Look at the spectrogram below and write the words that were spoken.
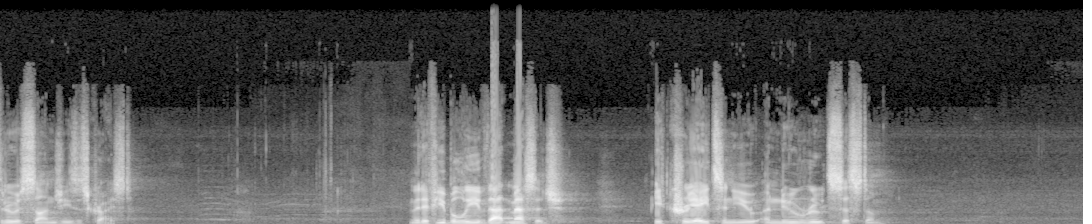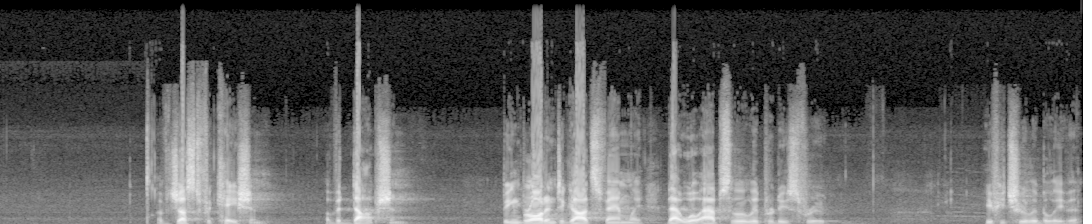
through his son, Jesus Christ. And that if you believe that message, it creates in you a new root system of justification, of adoption, being brought into God's family that will absolutely produce fruit if you truly believe it.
